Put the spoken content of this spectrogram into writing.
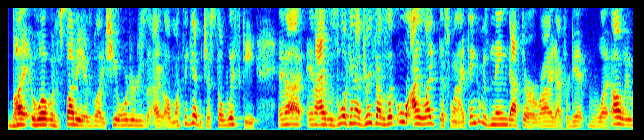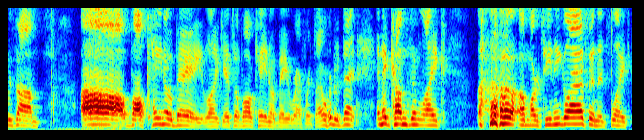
but what was funny is like she orders uh, once again just a whiskey, and I and I was looking at drinks. I was like, oh, I like this one. I think it was named after a ride. I forget what. Oh, it was um, oh, Volcano Bay. Like it's a Volcano Bay reference. I ordered that, and it comes in like a martini glass, and it's like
